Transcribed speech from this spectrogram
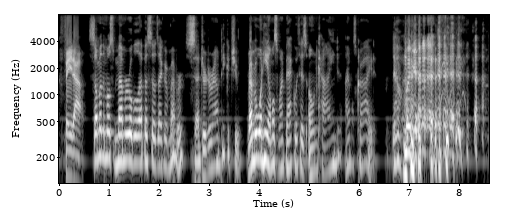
fade out. some of the most memorable episodes I can remember centered around Pikachu. Remember when he almost went back with his own kind? I almost cried. Oh my god,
